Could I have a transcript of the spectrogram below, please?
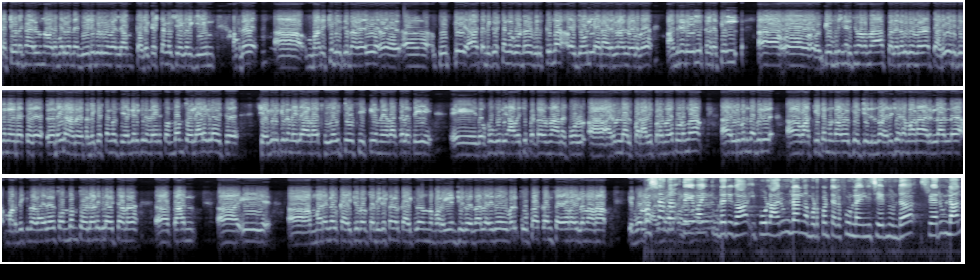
കച്ചവടക്കാരിൽ നിന്നും അതുപോലെ തന്നെ വീടുകളിൽ നിന്നെല്ലാം തടിക്കഷ്ണങ്ങൾ ശേഖരിക്കുകയും അത് മറിച്ചു വിൽക്കുന്ന അതായത് കൂട്ടി ആ തടിക്കഷ്ണങ്ങൾ കൊണ്ട് വിൽക്കുന്ന ജോലിയാണ് അരുൺലാലിനുള്ളത് അതിനിടയിൽ കടക്കൽ കേന്ദ്രീകരിച്ച് നടന്ന സ്ഥലങ്ങളിൽ നിന്ന് തടിയെടുക്കുന്നതിന് ഇട- ഇട- ഇടയിലാണ് തടിക്കഷ്ണങ്ങൾ ശേഖരിക്കുന്നതിനിടയിൽ സ്വന്തം തൊഴിലാളികളെ വെച്ച് ശേഖരിക്കുന്നതിനിടയിലാണ് C I T U C P M നേതാക്കൾ എത്തി ഈ നോക്കുകൂലി ആവശ്യപ്പെട്ടതെന്നാണ് ഇപ്പോൾ അരുൺലാൽ പരാതി പറഞ്ഞത്. തുടർന്ന് ഇരുവരും തമ്മിൽ വാക്കേറ്റം ഉണ്ടാവുകയും ചെയ്തിരുന്നു. അതിനുശേഷമാണ് അരുൺലാലിനെ മർദ്ദിക്കുന്നത്. അതായത് സ്വന്തം തൊഴിലാളികളെ വെച്ചാണ് താൻ ഈ മരങ്ങൾ കയറ്റുന്നത് തടികഷ്ണങ്ങൾ കയറ്റുന്നതെന്ന് പറയുകയും ചെയ്തു. എന്നാൽ ഇത് ഇവർ കൂട്ടാക്കാൻ തയ്യാറായില്ലെന്നാണ് ഇപ്പോൾ പ്രശാന്ത് ദയവായി തുടരുക. ഇപ്പോൾ അരുൺലാൽ നമ്മോടൊപ്പം ടെലിഫോൺ ലൈനിൽ ചേരുന്നുണ്ട്. ശ്രീ അരുൺലാൽ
